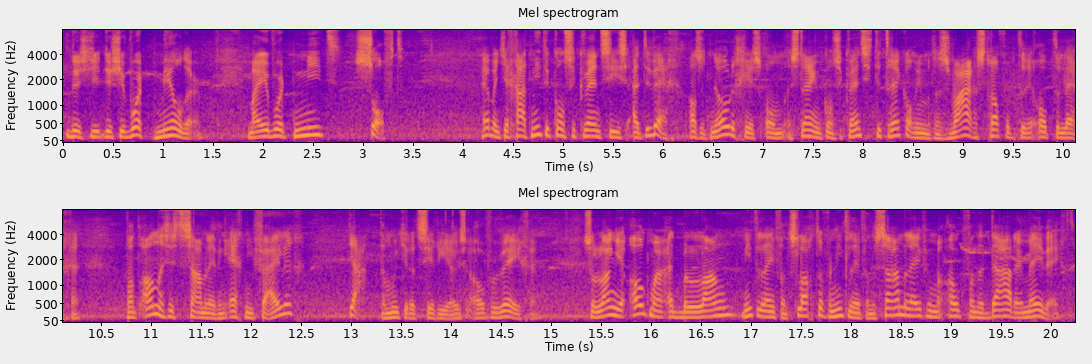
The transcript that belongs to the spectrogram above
Dus je, dus je wordt milder. Maar je wordt niet soft. Want je gaat niet de consequenties uit de weg. Als het nodig is om een strenge consequentie te trekken, om iemand een zware straf op te, op te leggen, want anders is de samenleving echt niet veilig, ja, dan moet je dat serieus overwegen. Zolang je ook maar het belang, niet alleen van het slachtoffer, niet alleen van de samenleving, maar ook van de dader meeweegt.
